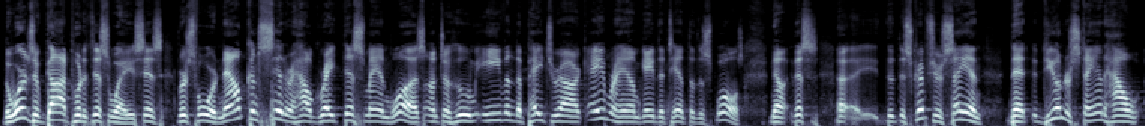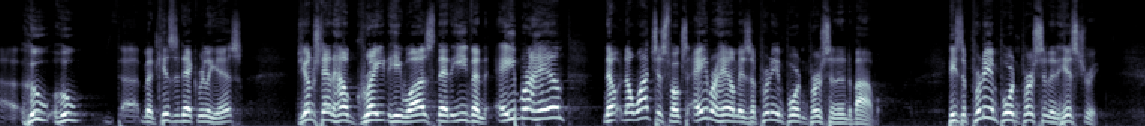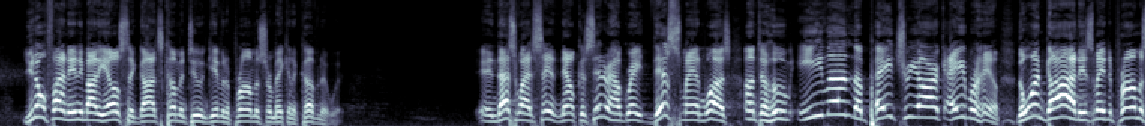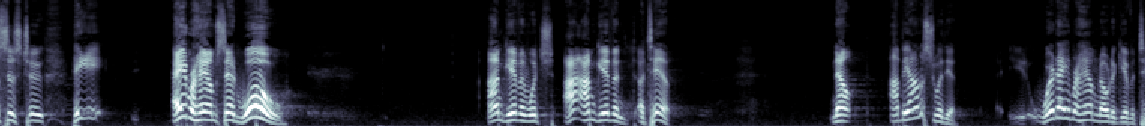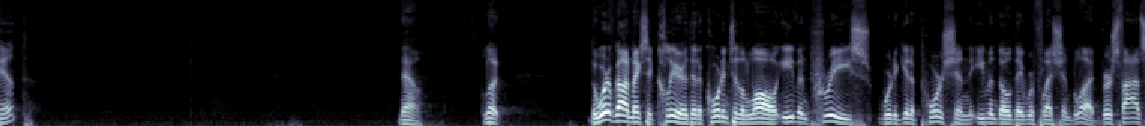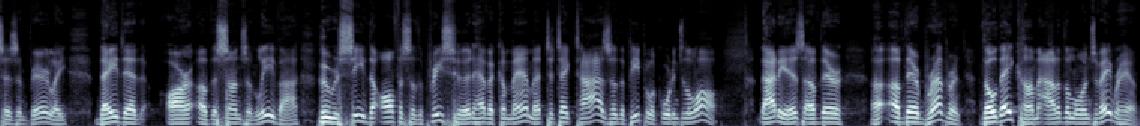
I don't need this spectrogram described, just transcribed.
The words of God put it this way. It says, verse 4 Now consider how great this man was, unto whom even the patriarch Abraham gave the tenth of the spoils. Now, this, uh, the, the scripture is saying that, do you understand how, uh, who, who uh, Melchizedek really is? Do you understand how great he was that even Abraham, now, now watch this, folks. Abraham is a pretty important person in the Bible. He's a pretty important person in history. You don't find anybody else that God's coming to and giving a promise or making a covenant with. And that's why it's saying, now consider how great this man was, unto whom even the patriarch Abraham, the one God has made the promises to, he, Abraham said, Whoa, I'm giving which I, I'm giving a tenth. Now, I'll be honest with you. Where did Abraham know to give a tenth? Now, look, the Word of God makes it clear that according to the law, even priests were to get a portion even though they were flesh and blood. Verse 5 says, And verily, they that are of the sons of Levi, who receive the office of the priesthood, have a commandment to take tithes of the people according to the law. That is, of their, uh, of their brethren, though they come out of the loins of Abraham.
